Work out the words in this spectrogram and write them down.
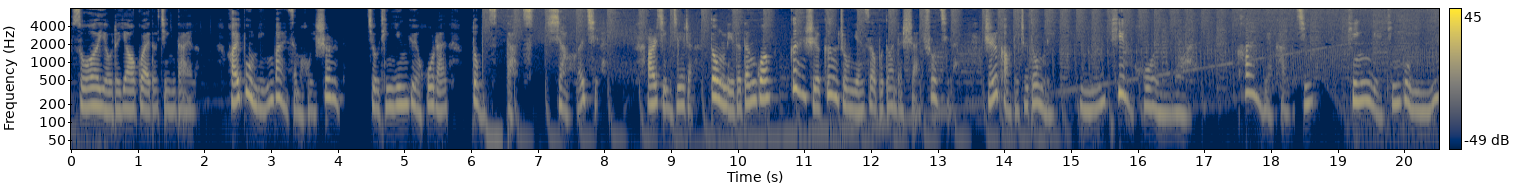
所有的妖怪都惊呆了，还不明白怎么回事呢。就听音乐忽然。动次打次响了起来，而紧接着洞里的灯光更是各种颜色不断的闪烁起来，只搞得这洞里一片混乱，看也看不清，听也听不明。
